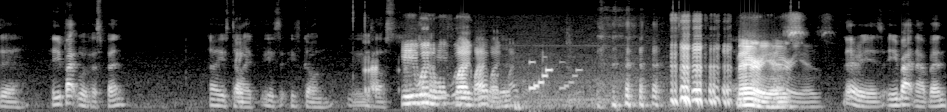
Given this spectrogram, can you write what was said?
dear. Are you back with us, Ben? No, he's died. He's he's gone. He's lost. he wouldn't like bye bye. There he is. There he is. Are you back now, Ben?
